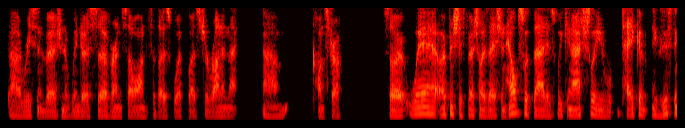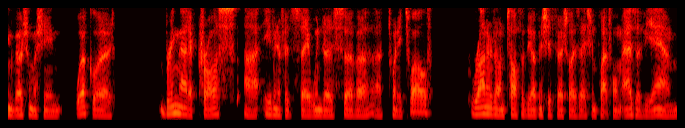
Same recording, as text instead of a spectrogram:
uh, recent version of Windows Server and so on for those workloads to run in that um, construct. So where OpenShift virtualization helps with that is we can actually take an existing virtual machine workload, bring that across, uh, even if it's say Windows Server uh, 2012, run it on top of the OpenShift virtualization platform as a VM.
